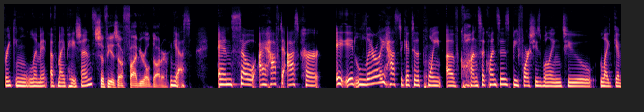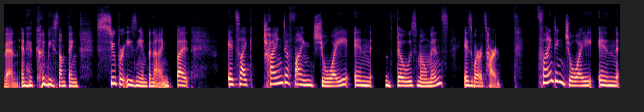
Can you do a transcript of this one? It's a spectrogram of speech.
freaking limit of my patience. Sophia is our five year old daughter. Yes. And so I have to ask her, it, it literally has to get to the point of consequences before she's willing to like give in. And it could be something super easy and benign, but it's like trying to find joy in those moments is where it's hard. Finding joy in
